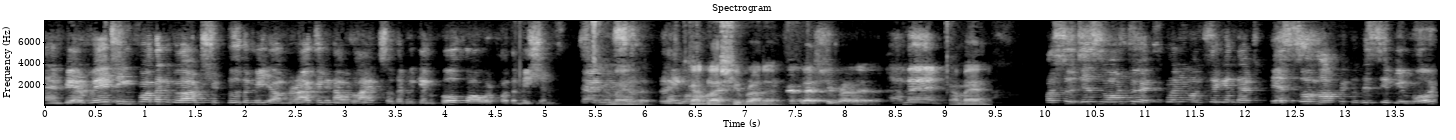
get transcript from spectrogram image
And we are waiting for that Lord should do the uh, miracle in our life so that we can go forward for the missions. Amen. Thank you. God bless you, brother. God bless you, brother. Amen. Amen. First, I just want to explain once again that we are so happy to receive your word,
